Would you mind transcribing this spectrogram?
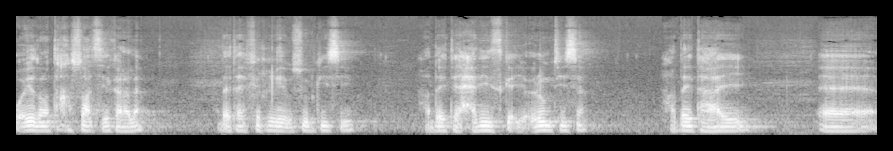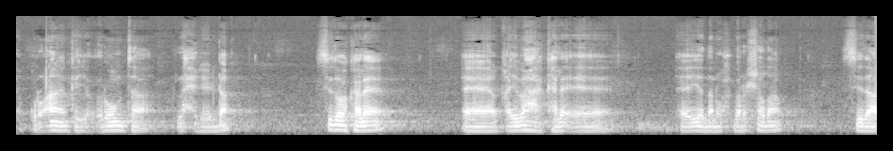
oo iyaduna takhasusaad sii kale leh hadday tahay fiqiga iyo usuulkiisii hadday tahay xadiiska iyo culumtiisa hadday tahay qur'aanka iyo culumta la xidhiidha sidoo kale qeybaha kale ee iyadana waxbarashada sida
